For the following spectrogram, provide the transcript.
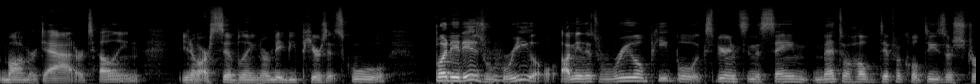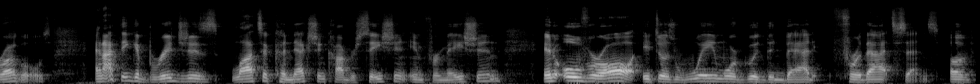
mom or dad or telling, you know, our sibling or maybe peers at school but it is real. I mean, it's real people experiencing the same mental health difficulties or struggles. And I think it bridges lots of connection, conversation, information. And overall, it does way more good than bad for that sense of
